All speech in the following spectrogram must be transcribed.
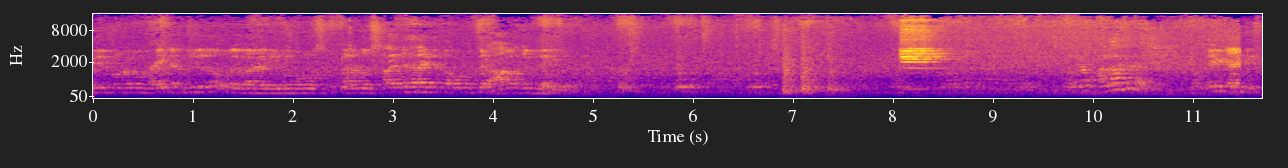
ತಿಳ್ಕೊಳ್ಳೋ ರೈಟ್ ಅನ್ನಿಲ್ಲೋ ಇವು ನಾನು ಸರಳ ರೈಟ್ ತಗೊಂಡು ಆರೋಗ್ಯದ ಫಲ ಇದೆ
